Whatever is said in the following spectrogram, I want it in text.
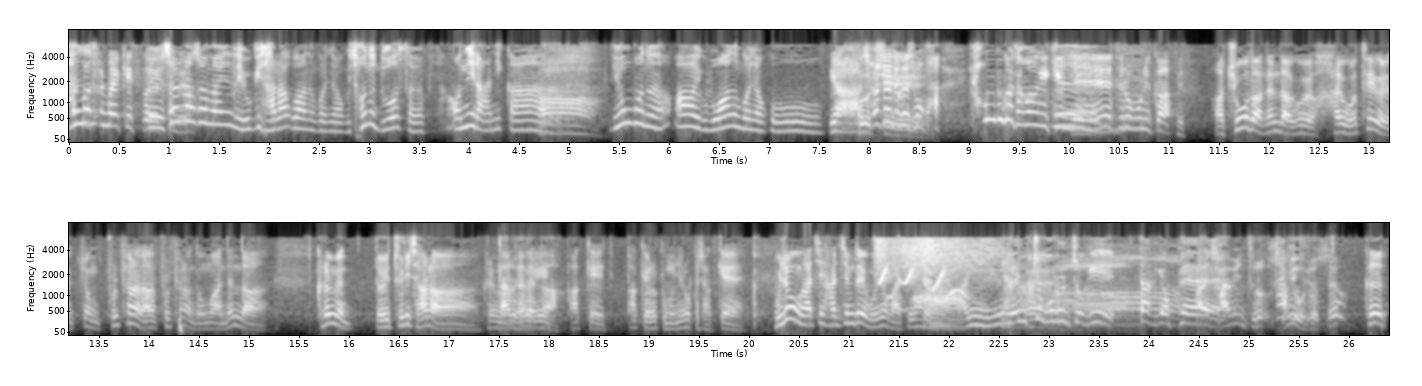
설마 한숨- 설마 했겠어요. 네. 설마 설마 했는데 여기 자라고 하는 거냐고. 저는 누웠어요. 그냥 언니를 아니까. 아. 근데 형부는, 아, 이거 뭐 하는 거냐고. 야, 그렇지. 처제도 그래서 화- 형부가 당황했겠네. 네. 들어보니까. 아 죽어도 안 된다. 그 아이고 어떻게 그래. 좀 불편하다. 불편하 너무 안 된다. 그러면 너희 둘이 자라. 그러면 따로 내가 이 자겠다. 밖에 밖에 이렇게 문 열고 잘게. 무조건 같이 한 침대에 무조건 같이 있어요. 아, 이 왼쪽, 오른쪽이 딱 옆에. 아니, 잠이 들어, 잠이 오셨어요? 그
